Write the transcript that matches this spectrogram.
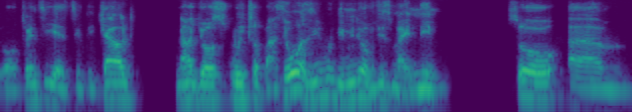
or 20 years till the child now just wakes up and says, what's even the meaning of this, my name? So um,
